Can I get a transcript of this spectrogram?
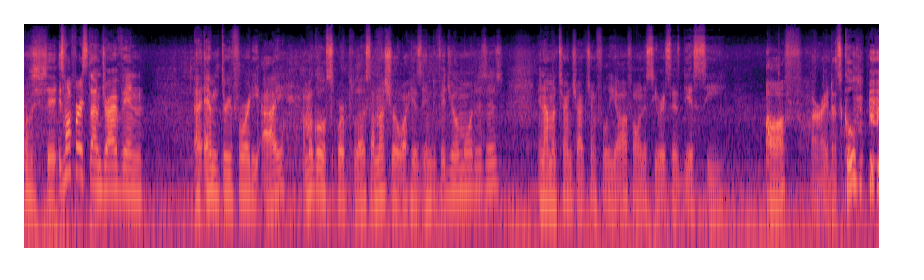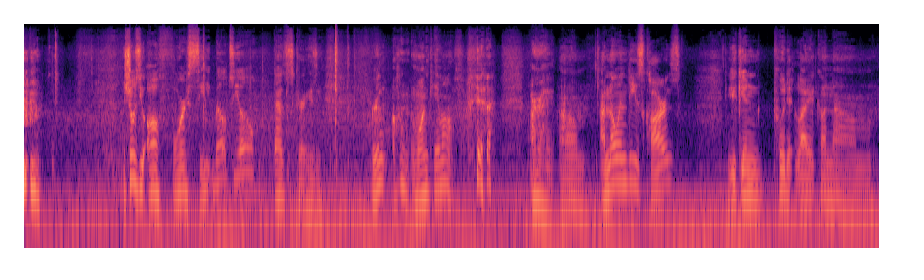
Oh shit! It's my first time driving a M340i. I'm gonna go Sport Plus. I'm not sure what his individual mode is, and I'm gonna turn traction fully off. I want to see where it says DSC off. All right, that's cool. it shows you all four seat belts, yo. That's crazy. Really? Oh, one came off. all right. Um, I know in these cars, you can put it like on um.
